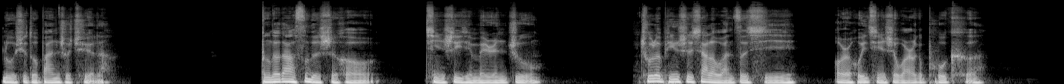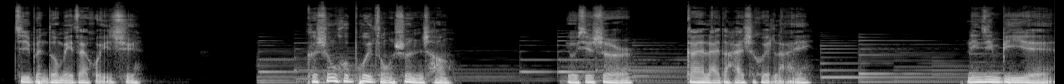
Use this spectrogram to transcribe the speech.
陆续都搬出去了。等到大四的时候，寝室已经没人住，除了平时下了晚自习。偶尔回寝室玩个扑克，基本都没再回去。可生活不会总顺畅，有些事儿该来的还是会来。临近毕业，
